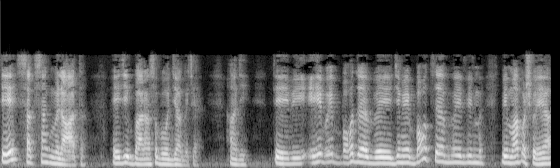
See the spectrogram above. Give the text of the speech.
ਤੇ ਸਤਸੰਗ ਮਿਲਾਤ। ਇਹ ਜੀ 1252 ਅੰਗ ਚ ਹੈ। ਹਾਂਜੀ ਤੇ ਵੀ ਇਹ ਬਹੁਤ ਜਿਵੇਂ ਬਹੁਤ, ਵੀ- ਮਹਾਂਪੁਰਸ਼ ਹੋਏ ਆ,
